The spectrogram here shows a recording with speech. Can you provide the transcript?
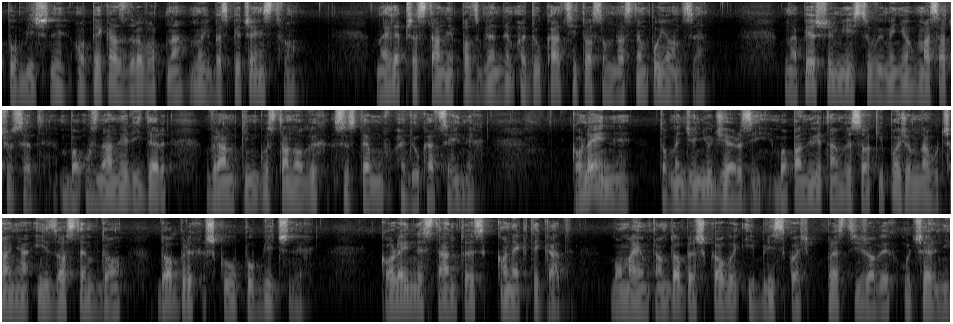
publiczny, opieka zdrowotna, no i bezpieczeństwo. Najlepsze stany pod względem edukacji to są następujące. Na pierwszym miejscu wymienię Massachusetts, bo uznany lider w rankingu stanowych systemów edukacyjnych. Kolejny to będzie New Jersey, bo panuje tam wysoki poziom nauczania i dostęp do dobrych szkół publicznych. Kolejny stan to jest Connecticut, bo mają tam dobre szkoły i bliskość prestiżowych uczelni.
